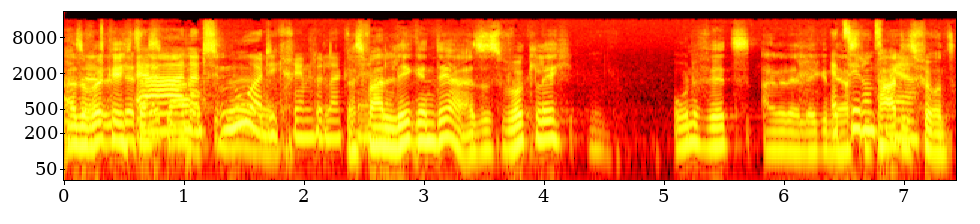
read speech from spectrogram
also wirklich- der- das ja, war- nur die Creme de la Creme. Das war legendär. Also es ist wirklich, ohne Witz, eine der legendärsten Partys mehr. für uns.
